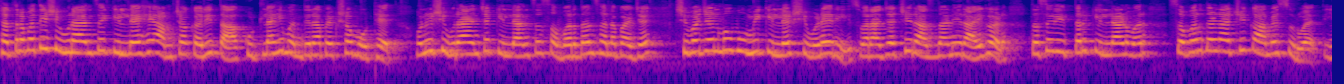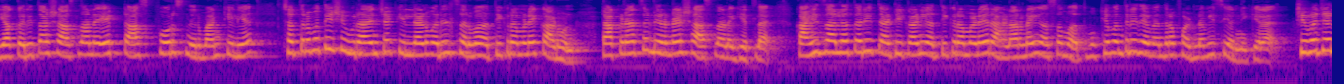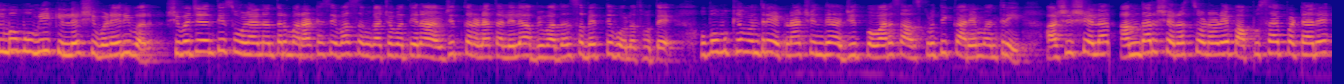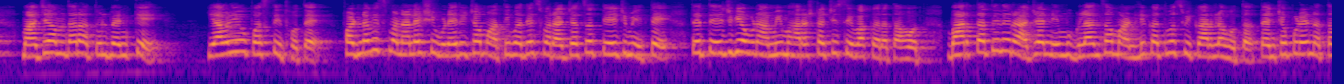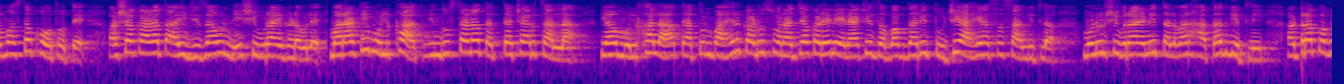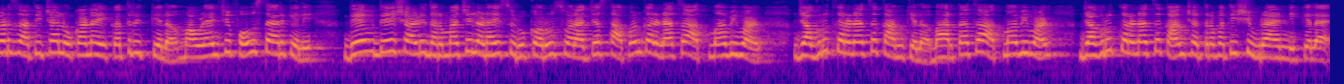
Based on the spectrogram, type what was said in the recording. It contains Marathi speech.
छत्रपती शिवरायांचे किल्ले हे आमच्याकरिता कुठल्याही मंदिरापेक्षा मोठे आहेत. म्हणून शिवरायांच्या किल्ल्यांचं संवर्धन झालं पाहिजे. शिवजन्मभूमी किल्ले शिवनेरी स्वराज्याची राजधानी रायगड तसेच इतर किल्ल्यांवर संवर्धनाची कामे सुरू आहेत. याकरिता शासनाने एक टास्क फोर्स निर्माण केली आहे. छत्रपती शिवरायांच्या किल्ल्यांवरील सर्व अतिक्रमणे काढून टाकण्याचा निर्णय शासनाने घेतलाय. काही झालं तरी त्या ठिकाणी अतिक्रमणे राहणार नाही असं मत मुख्यमंत्री देवेंद्र फडणवीस यांनी केलं आहे शिवजन्मभूमी किल्ले शिवनेरीवर शिवजयंती सोहळ्यानंतर मराठा सेवा संघाच्या वतीने आयोजित करण्यात आलेल्या अभिवादन सभेत ते बोलत होते. उपमुख्यमंत्री एकनाथ शिंदे अजित पवार सांस्कृतिक कार्यमंत्री आशिष शेलार आमदार शरद सोनवणे बापूसाहेब पठारे माजी आमदार अतुल बेनके यावेळी उपस्थित होते. फडणवीस म्हणाले शिवनेरीच्या मातीमध्ये स्वराज्याचं तेज मिळते. ते तेज घेऊन आम्ही महाराष्ट्राची सेवा करत आहोत. भारतातील राजांनी मुघलांचं मांडलिकत्व स्वीकारलं होतं. त्यांच्यापुढे नतमस्तक होत होते. अशा काळात आई जिजाऊंनी शिवराय घडवले. मराठी मुलखात हिंदुस्थानात अत्याचार चालला. या मुलखाला त्यातून बाहेर काढून स्वराज्याकडे नेण्याची जबाबदारी तुझी आहे असं सांगितलं. म्हणून शिवरायांनी तलवार हातात घेतली. अठरा पगड जातीच्या लोकांना एकत्रित केलं. मावळ्यांची फौज तयार केली. देव देश आणि धर्माची लढाई सुरू करून स्वराज्य स्थापन करण्याचा आत्माभिमान जागृत करण्याचं काम केलं. भारताचा आत्माभिमान जागृत करण्याचं काम छत्रपती शिवरायांनी केलंय.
